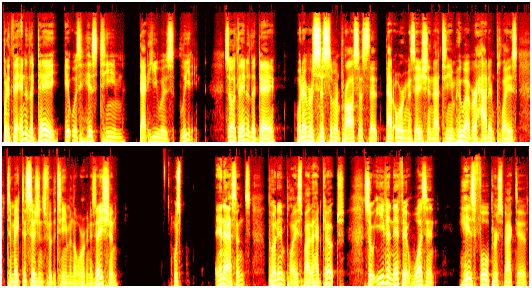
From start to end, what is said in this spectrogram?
but at the end of the day, it was his team that he was leading. So at the end of the day, whatever system and process that that organization, that team, whoever had in place to make decisions for the team and the organization was in essence put in place by the head coach. So even if it wasn't his full perspective,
